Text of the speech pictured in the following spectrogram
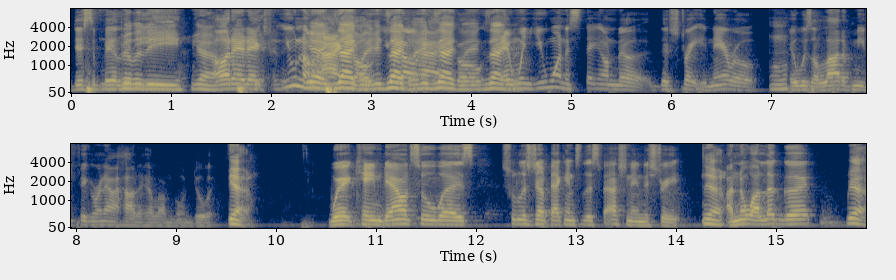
disability, Ability, yeah. all that extra. You know, Yeah, exactly, go. You know exactly, exactly, exactly. And when you want to stay on the the straight and narrow, Mhm. it was a lot of me figuring out how the hell I'm going to do it. Yeah. Where it came down to was, so let's jump back into this fashion industry. Yeah. I know I look good. Yeah.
